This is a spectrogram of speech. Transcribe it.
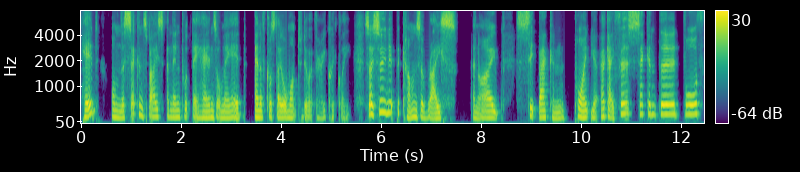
head on the second space and then put their hands on their head. And of course, they all want to do it very quickly. So soon it becomes a race. And I sit back and point, yeah, okay, first, second, third, fourth.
